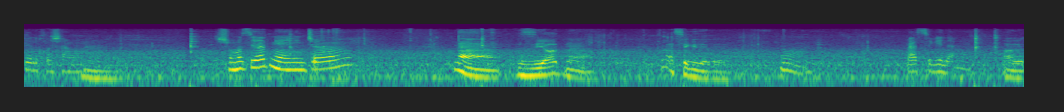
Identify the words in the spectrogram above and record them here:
خیلی خوشم اومد شما زیاد میایین اینجا؟ نه زیاد نه بستگی داره بستگی داره آره.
